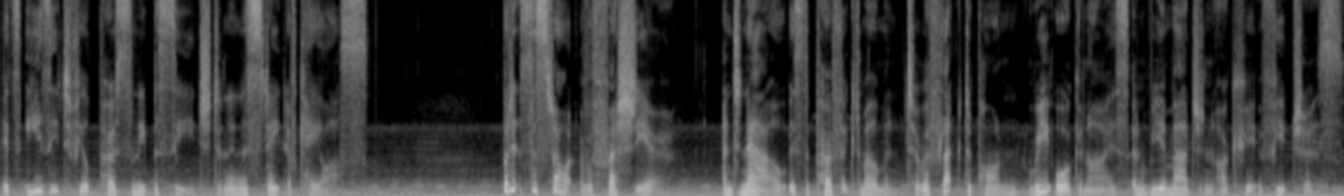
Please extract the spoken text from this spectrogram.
it's easy to feel personally besieged and in a state of chaos. But it's the start of a fresh year, and now is the perfect moment to reflect upon, reorganise, and reimagine our creative futures.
